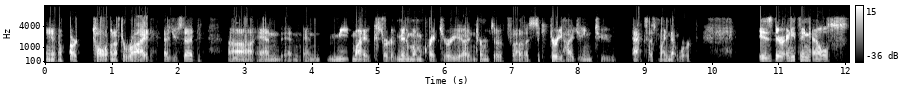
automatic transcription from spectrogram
you know, are tall enough to ride, as you said, uh, and, and, and meet my sort of minimum criteria in terms of uh, security hygiene to access my network. Is there anything else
